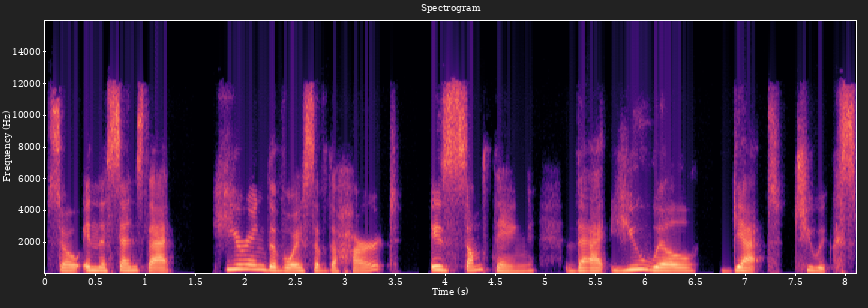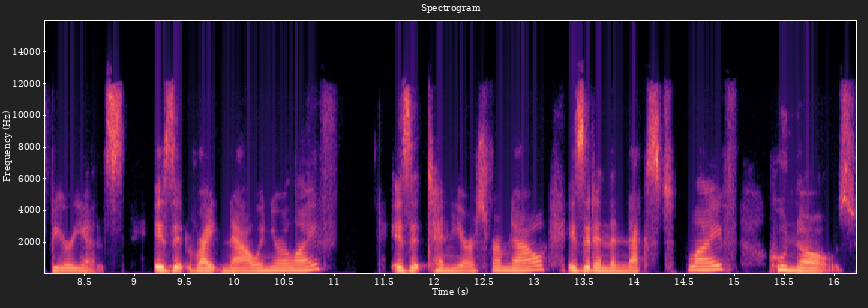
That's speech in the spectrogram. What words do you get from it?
So, in the sense that hearing the voice of the heart is something that you will get to experience. Is it right now in your life? Is it 10 years from now? Is it in the next life? Who knows?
